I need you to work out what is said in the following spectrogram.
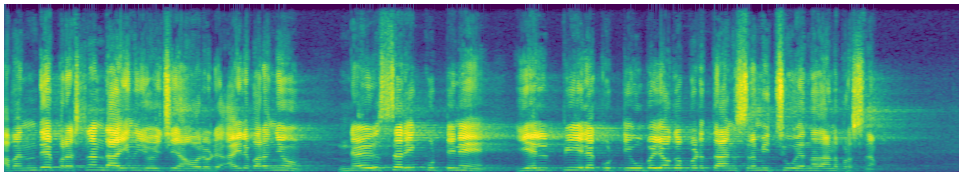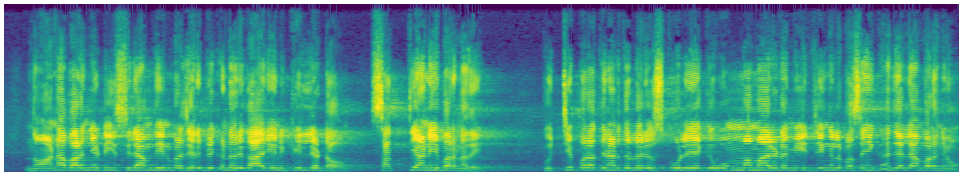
അപ്പം എന്തേ പ്രശ്നം ഉണ്ടായി എന്ന് ചോദിച്ചു ഞാൻ അവരോട് അതിൽ പറഞ്ഞു നഴ്സറി കുട്ടിനെ എൽ പിയിലെ കുട്ടി ഉപയോഗപ്പെടുത്താൻ ശ്രമിച്ചു എന്നതാണ് പ്രശ്നം. നോണ പറഞ്ഞിട്ട് ഇസ്ലാം ദീൻ പ്രചരിപ്പിക്കേണ്ട ഒരു കാര്യം എനിക്കില്ല കേട്ടോ സത്യമാണ് ഈ പറഞ്ഞത്. കുറ്റിപ്പുറത്തിനടുത്തുള്ള ഒരു സ്കൂളിലേക്ക് ഉമ്മമാരുടെ മീറ്റിങ്ങിൽ പ്രസംഗിക്കാൻ ചെല്ലാൻ പറഞ്ഞു.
